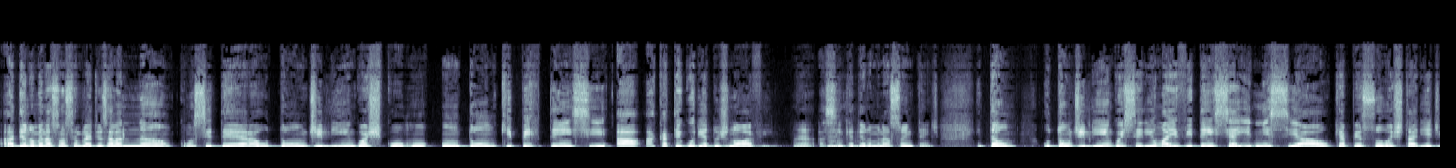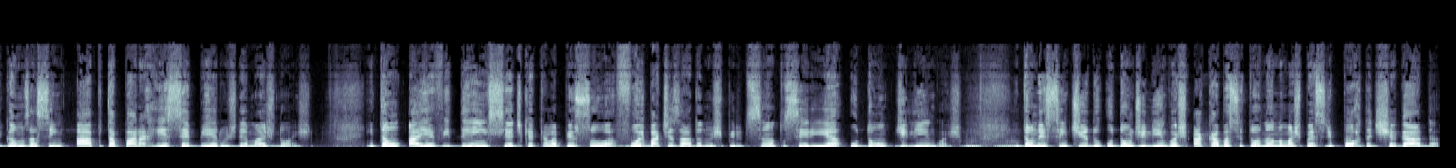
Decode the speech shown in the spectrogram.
A denominação Assembleia de Deus ela não considera o dom de línguas como um dom que pertence à, à categoria dos nove, né? assim uhum. que a denominação entende. Então, o dom de línguas seria uma evidência inicial que a pessoa estaria, digamos assim, apta para receber os demais dons. Então, a evidência de que aquela pessoa foi batizada no Espírito Santo seria o dom de línguas. Uhum. Então, nesse sentido, o dom de línguas acaba se tornando uma espécie de porta de chegada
